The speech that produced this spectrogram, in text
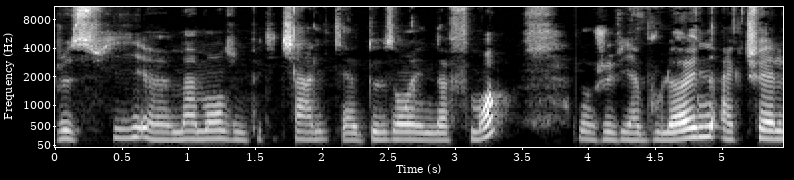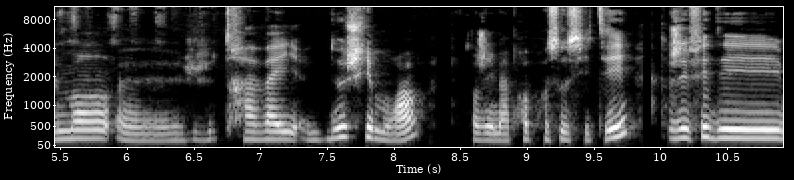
Je suis maman d'une petite Charlie qui a 2 ans et 9 mois. Donc je vis à Boulogne. Actuellement, je travaille de chez moi. J'ai ma propre société. J'ai fait des,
